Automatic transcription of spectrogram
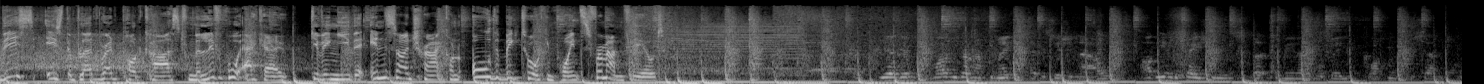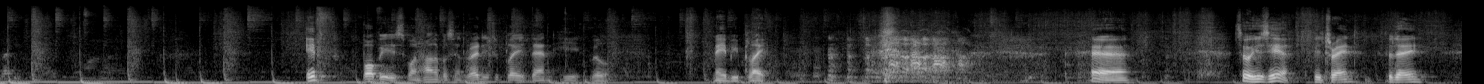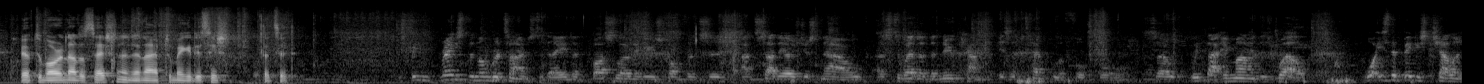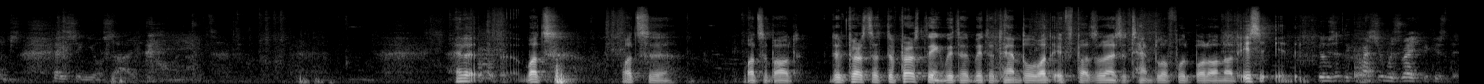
This is the Blood Red podcast from the Liverpool Echo, giving you the inside track on all the big talking points from Anfield. Yeah, while we don't have to make a decision now, are the indications that Firmino will be 100% ready to play If Bobby is 100% ready to play, then he will maybe play. yeah. So he's here. He trained today. We have tomorrow another session, and then I have to make a decision. That's it. It's been raised a number of times today in the Barcelona news conferences and Sadio's just now as to whether the Nou Camp is a temple of football. So, with that in mind as well, what is the biggest challenge facing your side on the night? Uh, what's what's uh, what's about the first the first thing with the, with the temple? What if Barcelona is a temple of football or not? Is it, There was, the question was raised because the,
